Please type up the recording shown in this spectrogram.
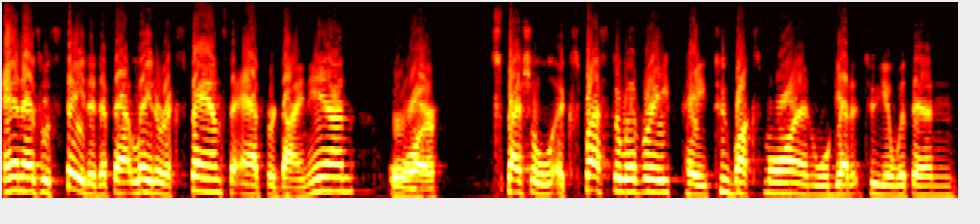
And as was stated, if that later expands to add for dine in or special express delivery, pay two bucks more and we'll get it to you within,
